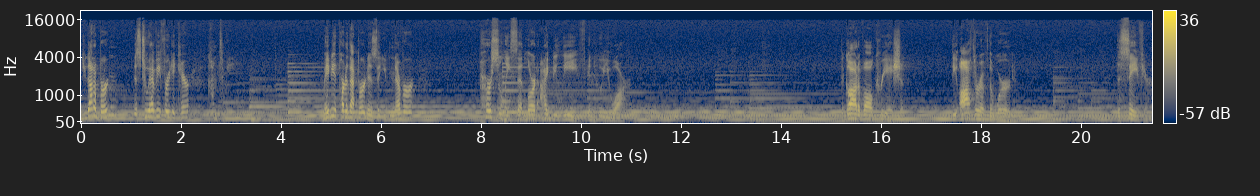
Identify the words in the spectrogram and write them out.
You got a burden that's too heavy for you to care? Come to me. Maybe part of that burden is that you've never personally said, Lord, I believe in who you are. The God of all creation, the author of the Word, the Savior.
